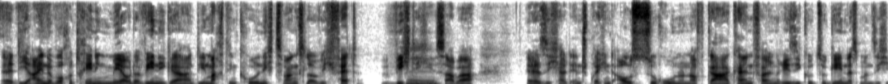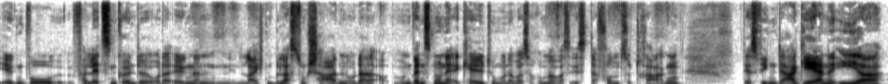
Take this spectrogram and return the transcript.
Äh, die eine Woche Training mehr oder weniger, die macht den Kohl nicht zwangsläufig fett. Wichtig ist aber, äh, sich halt entsprechend auszuruhen und auf gar keinen Fall ein Risiko zu gehen, dass man sich irgendwo verletzen könnte oder irgendeinen leichten Belastungsschaden oder und wenn es nur eine Erkältung oder was auch immer was ist, davon zu tragen. Deswegen da gerne eher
